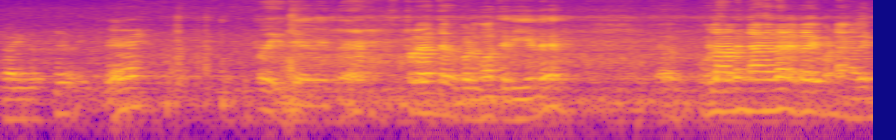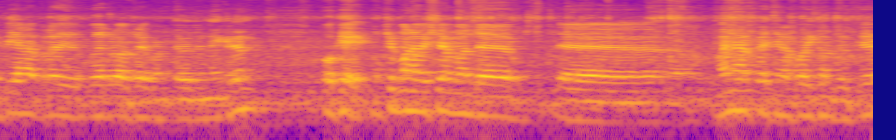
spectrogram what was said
தேவையில்லை. இப்போதைக்கு தேவையில்லை அப்புறம் தேவைப்படுமோ தெரியல. இவ்வளோ நாங்கள் தான் ட்ரை பண்ணாங்க எப்படியான அப்புறம் வேறு ட்ரை பண்ண தேவை நினைக்கிறேன். ஓகே முக்கியமான விஷயம் அந்த மன பிரச்சனை போய்கொண்டிருக்கு.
